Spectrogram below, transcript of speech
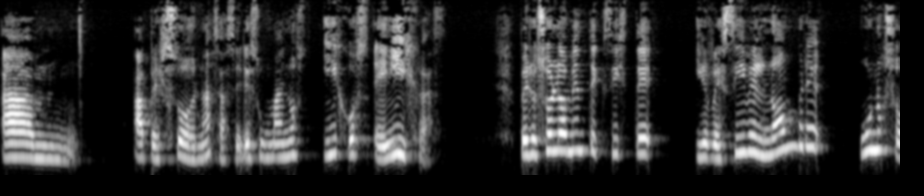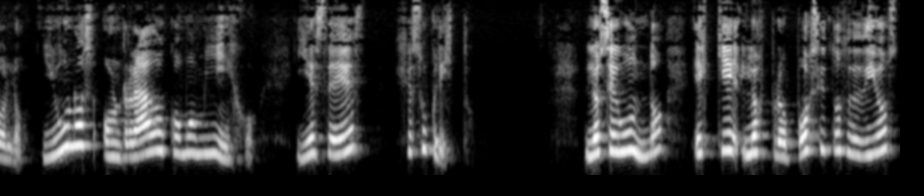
a, a personas, a seres humanos, hijos e hijas. Pero solamente existe y recibe el nombre uno solo, y uno es honrado como mi hijo, y ese es Jesucristo. Lo segundo es que los propósitos de Dios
